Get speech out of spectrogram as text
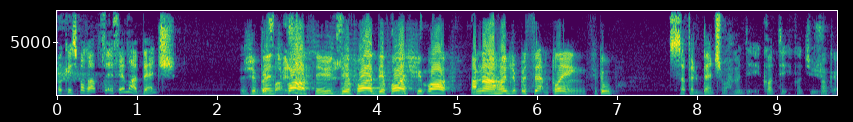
Ok, c'est pas grave. Fais- Fais-moi bench. Je bench fois. pas, c'est juste des fois, des fois, je suis pas, I'm not 100% playing, c'est tout. Ça s'appelle bench, Mohamed. Quand, quand tu joues. Ok.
